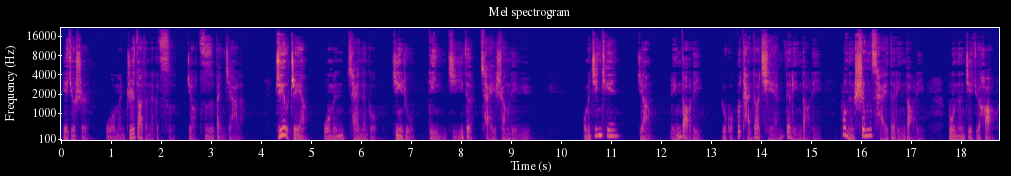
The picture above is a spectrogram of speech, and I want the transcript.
也就是我们知道的那个词，叫资本家了。只有这样，我们才能够进入顶级的财商领域。我们今天讲领导力，如果不谈到钱的领导力，不能生财的领导力，不能解决好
